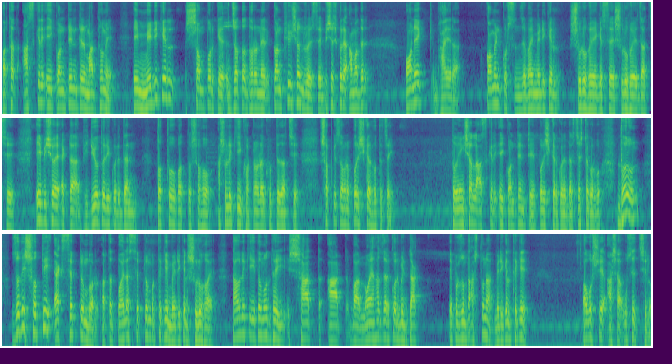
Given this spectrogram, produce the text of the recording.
অর্থাৎ আজকের এই কন্টেন্টের মাধ্যমে এই মেডিকেল সম্পর্কে যত ধরনের কনফিউশন রয়েছে, বিশেষ করে আমাদের অনেক ভাইয়েরা কমেন্ট করছেন যে, ভাই মেডিকেল শুরু হয়ে গেছে, শুরু হয়ে যাচ্ছে। এ বিষয়ে একটা ভিডিও তৈরি করে দেন, তথ্য উপাত্ত সহ। আসলে কি ঘটনাটা ঘটতে যাচ্ছে সব কিছু আমরা পরিষ্কার হতে চাই। তো ইনশাল্লাহ আজকের এই কন্টেন্টে পরিষ্কার করে দেওয়ার চেষ্টা করব। ধরুন, যদি সত্যি এক সেপ্টেম্বর, অর্থাৎ পয়লা সেপ্টেম্বর থেকে মেডিকেল শুরু হয়, তাহলে কি ইতোমধ্যেই সাত, আট বা নয় হাজার কর্মীর ডাক এ পর্যন্ত আসতো না মেডিকেল থেকে? অবশ্যই আসা উচিত ছিল।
